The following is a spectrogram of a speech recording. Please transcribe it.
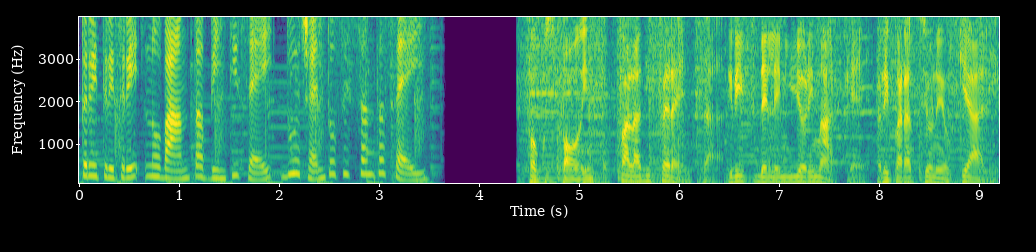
333 90 26 266. Focus Point fa la differenza. Griff delle migliori marche, riparazione occhiali,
